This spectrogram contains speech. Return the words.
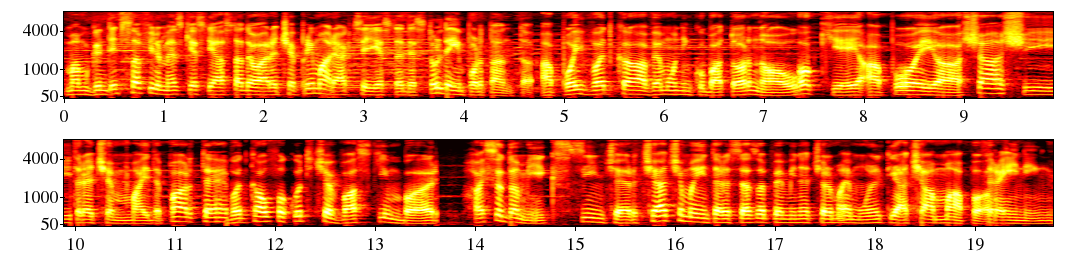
M-am gândit să filmez chestia asta deoarece prima reacție este destul de importantă. Apoi văd că avem un incubator nou, ok, apoi așa și trecem mai departe. Văd că au făcut ceva schimbări. Hai să dăm X. Sincer, ceea ce mă interesează pe mine cel mai mult e acea mapă. Training.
